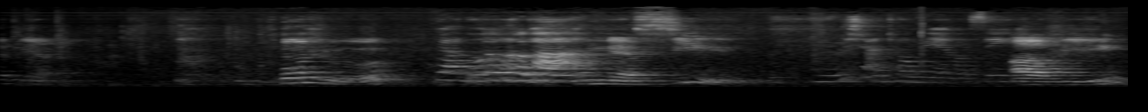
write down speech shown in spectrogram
Très bien. Bonjour. Bravo, papa. Merci. Nous chantons bien aussi. Ah oui.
